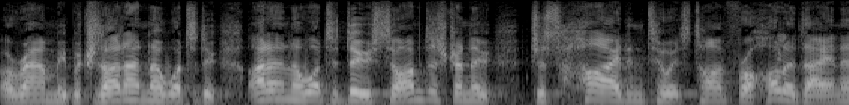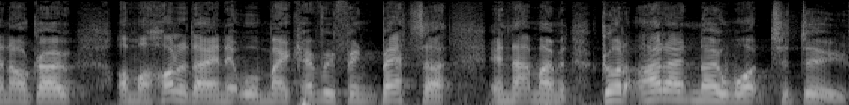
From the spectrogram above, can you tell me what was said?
around me because I don't know what to do. I don't know what to do, so I'm just going to just hide until it's time for a holiday and then I'll go on my holiday and it will make everything better in that moment. God, I don't know what to do.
